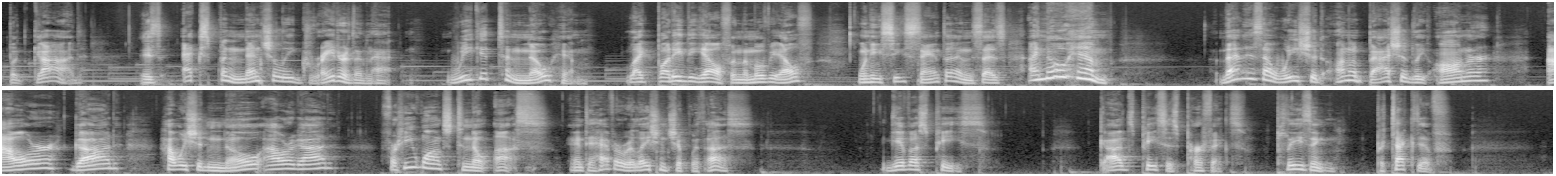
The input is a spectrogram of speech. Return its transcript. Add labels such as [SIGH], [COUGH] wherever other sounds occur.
But God is exponentially greater than that. We get to know Him, like Buddy the Elf in the movie Elf when he sees Santa and says, I know him. That is how we should unabashedly honor our God, how we should know our God, for he wants to know us and to have a relationship with us. Give us peace. God's peace is perfect, pleasing, protective.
